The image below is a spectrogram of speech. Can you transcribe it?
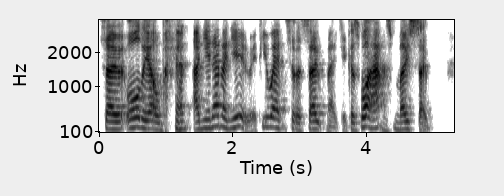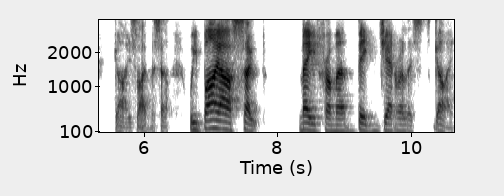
so all the old and you never knew if you went to a soap maker because what happens most soap guys like myself we buy our soap made from a big generalist guy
